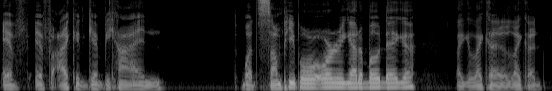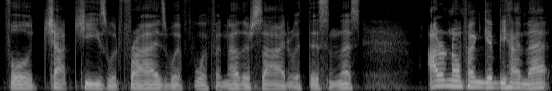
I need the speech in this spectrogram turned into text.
if if I could get behind what some people were ordering at a bodega, like like a like a full chopped cheese with fries with with another side with this and this. I don't know if I can get behind that,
